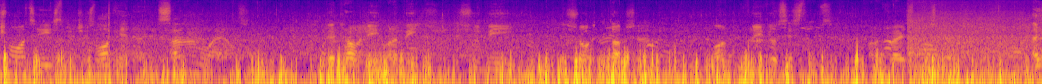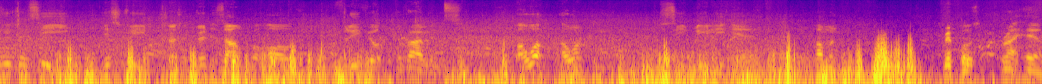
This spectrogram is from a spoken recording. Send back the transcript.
Freshwater East, which is located in southern Wales. We're currently on a beach. This should be a short introduction on fluvial systems on a very small scale. As you can see, this stream shows a good example of fluvial environments. But what I want to see really is common ripples right here.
